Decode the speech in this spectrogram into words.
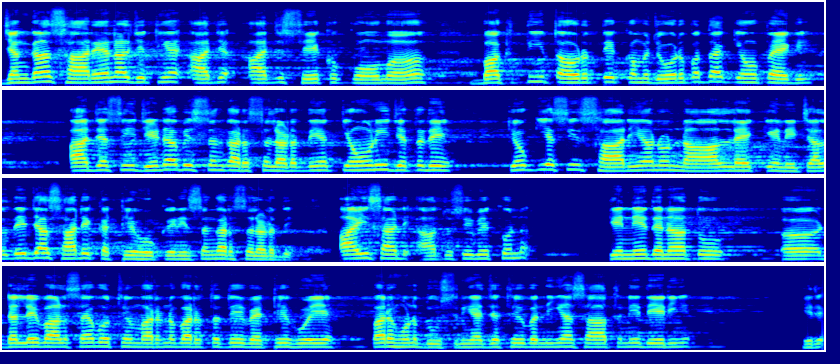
ਜੰਗਾਂ ਸਾਰਿਆਂ ਨਾਲ ਜਿੱਤੀਆਂ, ਅੱਜ ਅੱਜ ਸਿੱਖ ਕੌਮ ਬਖਤੀ ਤੌਰ ਤੇ ਕਮਜ਼ੋਰ ਪਤਾ ਕਿਉਂ ਪੈ ਗਈ? ਅੱਜ ਅਸੀਂ ਜਿਹੜਾ ਵੀ ਸੰਘਰਸ਼ ਲੜਦੇ ਹਾਂ ਕਿਉਂ ਨਹੀਂ ਜਿੱਤਦੇ? ਕਿਉਂਕਿ ਅਸੀਂ ਸਾਰਿਆਂ ਨੂੰ ਨਾਲ ਲੈ ਕੇ ਨਹੀਂ ਚੱਲਦੇ ਜਾਂ ਸਾਰੇ ਇਕੱਠੇ ਹੋ ਕੇ ਨਹੀਂ ਸੰਘਰਸ਼ ਲੜਦੇ। ਆਈ ਸਾਡੇ ਆ ਤੁਸੀਂ ਵੇਖੋ ਨਾ, ਕਿੰਨੇ ਦਿਨਾਂ ਤੋਂ ਡੱਲੇਵਾਲ ਸਾਹਿਬ ਉੱਥੇ ਮਰਨ ਵਰਤ ਤੇ ਬੈਠੇ ਹੋਏ ਪਰ ਹੁਣ ਦੂਸਰੀਆਂ ਜਥੇਬੰਦੀਆਂ ਸਾਥ ਨਹੀਂ ਦੇ ਰਹੀਆਂ। ਫਿਰ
